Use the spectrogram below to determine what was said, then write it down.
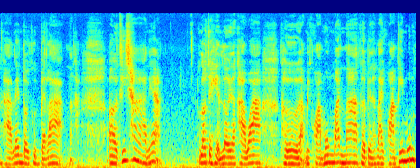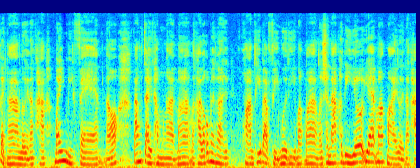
นะคะเล่นโดยคุณเบลล่านะคะทิชาเนี่ย เราจะเห็นเลยนะคะว่าเธอมีความมุ่งมั่นมาก เธอเป็นทนายความที่มุ่งแต่งานเลยนะคะ ไม่มีแฟนเนาะตั้งใจทำงานมากนะคะ แล้วก็เป็นทนายความที่แบบฝีมือดีมากๆแล้วชนะคดีเยอะแยะมากมายเลยนะคะ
